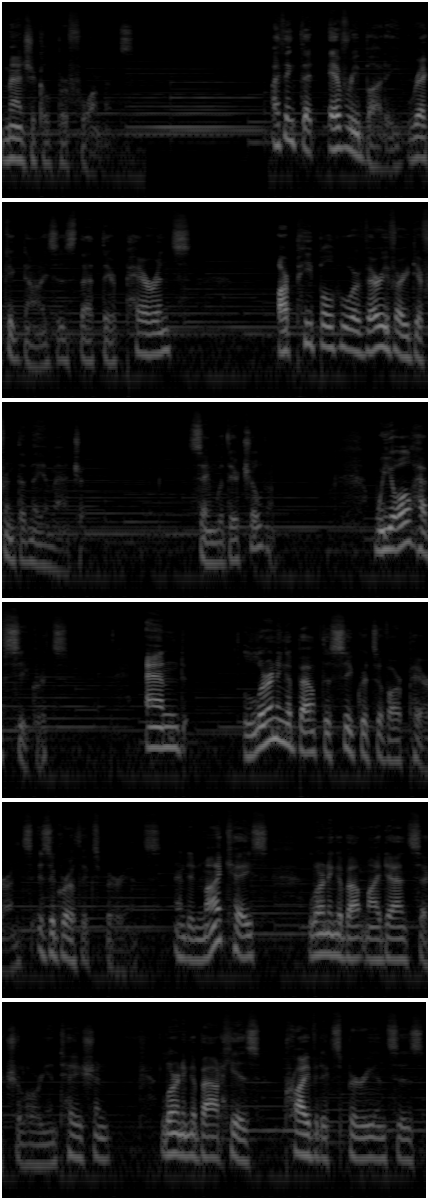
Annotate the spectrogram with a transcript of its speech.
magical performance. I think that everybody recognizes that their parents are people who are very, very different than they imagine. Same with their children. We all have secrets, and learning about the secrets of our parents is a growth experience. And in my case, learning about my dad's sexual orientation, learning about his private experiences,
